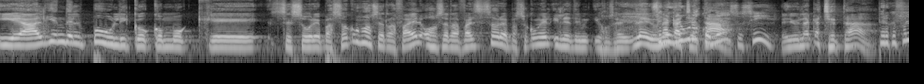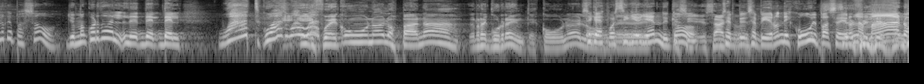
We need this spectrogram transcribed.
y a alguien del público como que se sobrepasó con José Rafael, o José Rafael se sobrepasó con él y, le, y José le dio Se una le unos cachetada. coñazos, sí. Le dio una cachetada. ¿Pero qué fue lo que pasó? Yo me acuerdo del... del, del- ¿What? ¿What? ¿What? y fue con uno de los panas recurrentes, con uno de los... Sí, que después de- siguió yendo y todo. sí, exacto. se, se pidieron disculpas, se Se dieron la mano,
